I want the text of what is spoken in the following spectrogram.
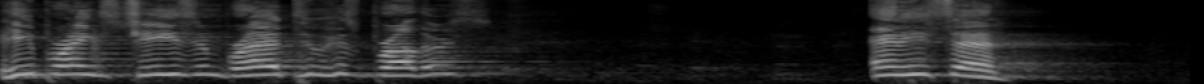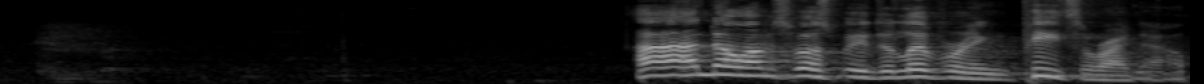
he brings cheese and bread to his brothers. And he said, I know I'm supposed to be delivering pizza right now.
